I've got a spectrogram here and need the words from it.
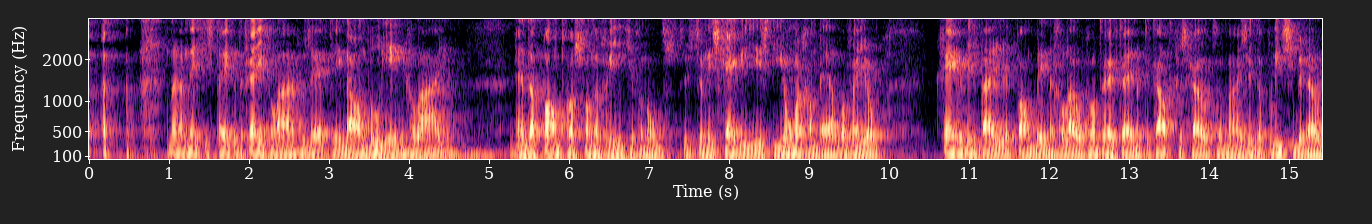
nou, netjes tegen de gevel aangezet, in de handboeien ingelaaien. En dat pand was van een vriendje van ons. Dus toen is Gerry is die jongen gaan bellen van... joh, Gerrit is bij het pand binnengelopen, want er heeft een op de kat geschoten. Maar hij zit op het politiebureau.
